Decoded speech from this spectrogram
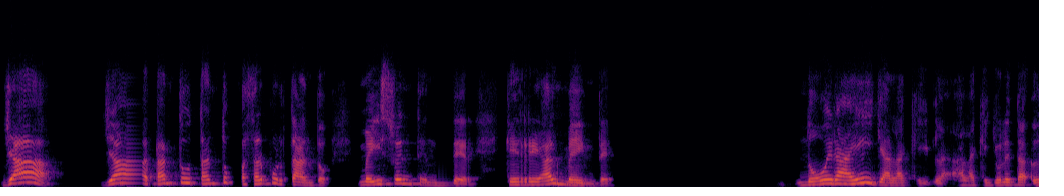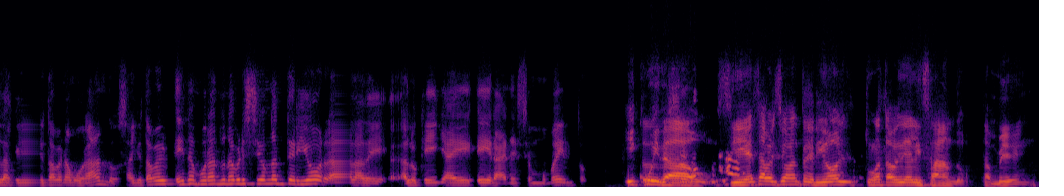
ya, ya, tanto, tanto, pasar por tanto, me hizo entender que realmente no era ella la que, a la que, yo le, la que yo estaba enamorando. O sea, yo estaba enamorando una versión anterior a, la de, a lo que ella e, era en ese momento. Y cuidado, si esa versión anterior tú la estabas idealizando también.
